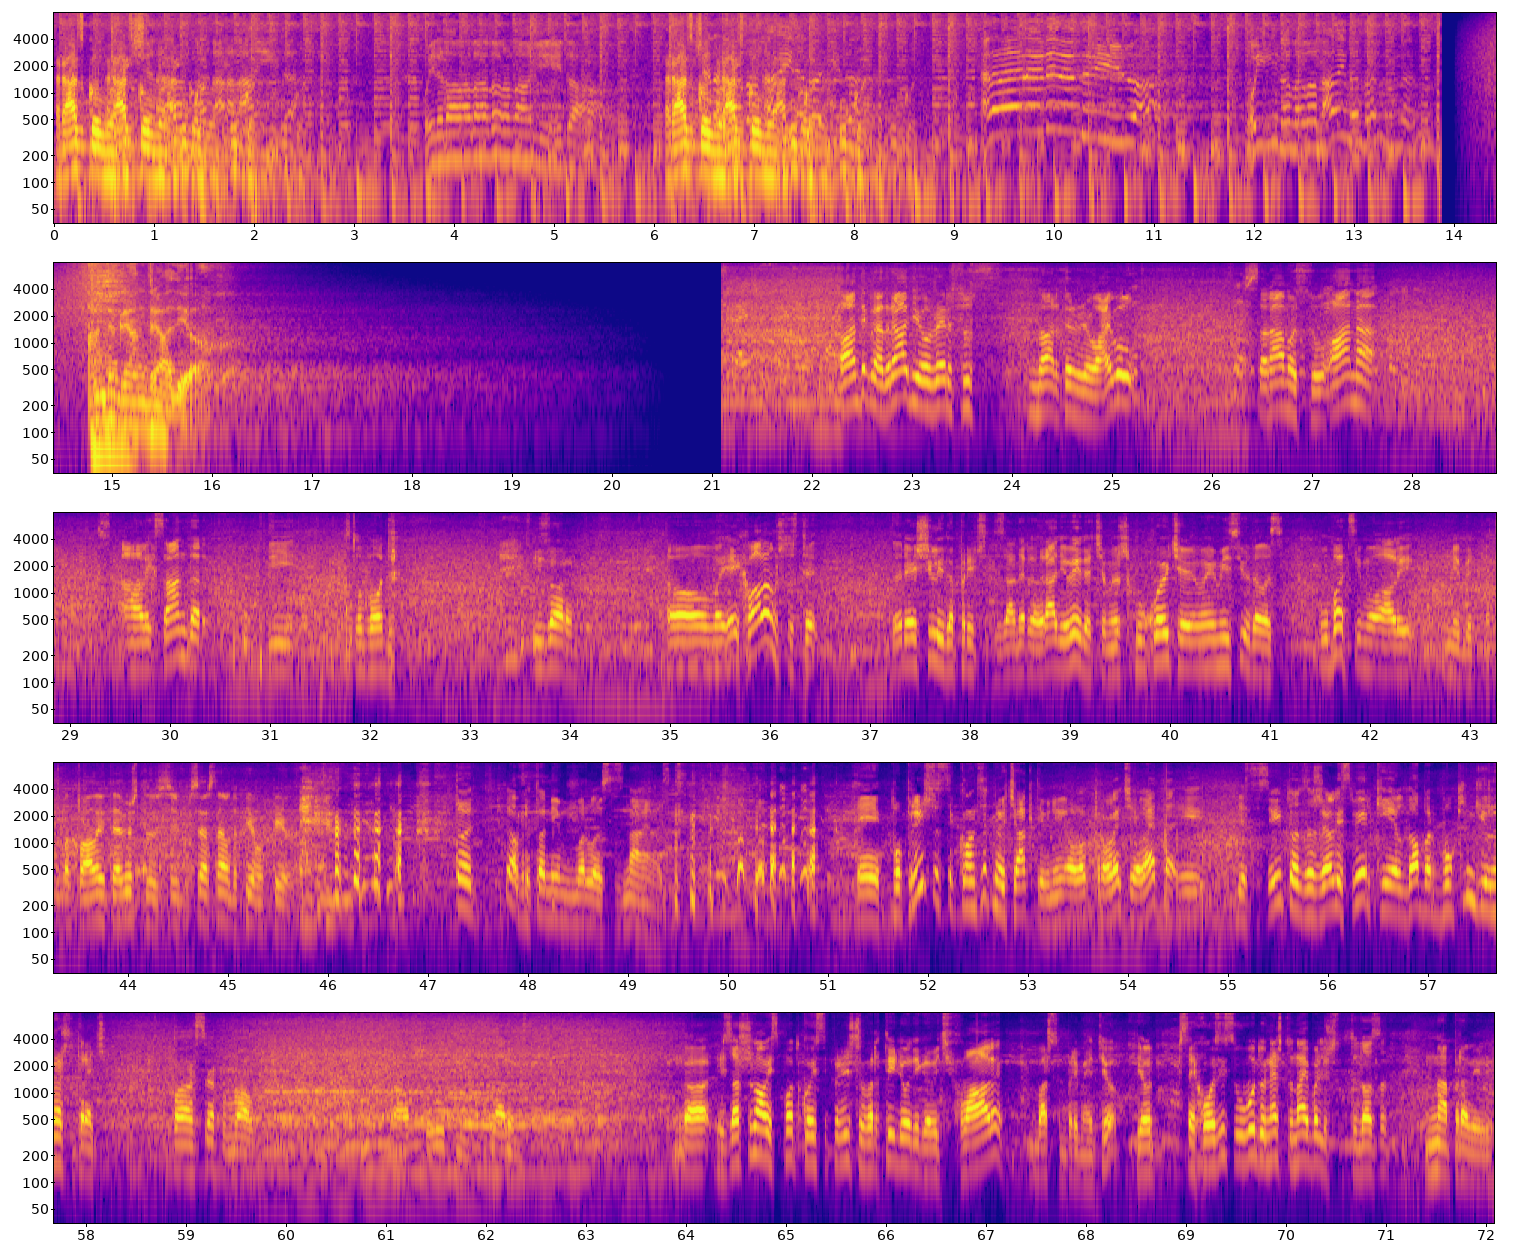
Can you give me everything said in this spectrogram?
Razgovor, razgovor, ugovor, razgovor, razgovor, ugovor, ugovor. Underground Radio. Underground Radio versus Northern Revival. Sa nama su Ana, Aleksandar i Sloboda. I Zoran. Ovaj, ej, hvala vam što ste rešili da pričate za Underground Radio. Vidjet ćemo još u koju ćemo emisiju da vas ubacimo, ali nije bitno. Pa hvala i tebi što si sve s nama da pijemo pivo. To, dobro, to nije moralo da se zna, nema se. e, poprilično ste koncertno već aktivni ovog proleća i leta i jeste se i to zaželi svirke, je li dobar booking ili nešto treće? Pa sve pomalo. Apsolutno, slažem se. Izašao novi spot koji se prilično vrti, ljudi ga već hvale, baš sam primetio. Jer psehozi su u uvodu nešto najbolje što ste do sad napravili.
